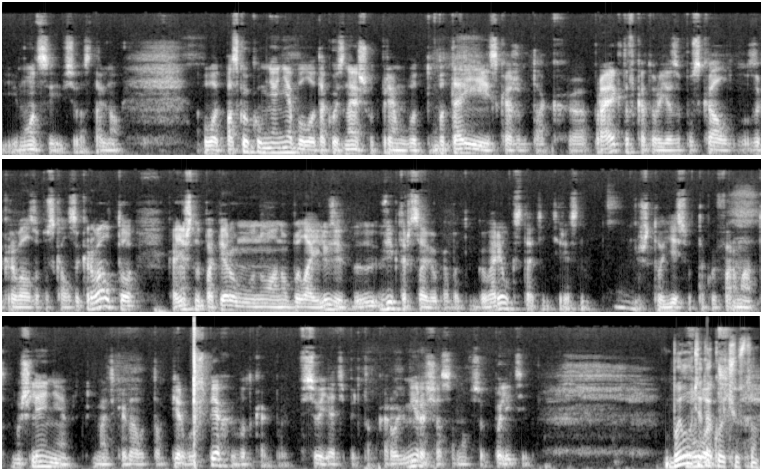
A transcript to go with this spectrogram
эмоций и все остальное. Вот, поскольку у меня не было такой, знаешь, вот прям вот батареи, скажем так, э, проектов, которые я запускал, закрывал, запускал, закрывал, то, конечно, по первому, ну, оно была иллюзия. Виктор Савюк об этом говорил, кстати, интересно, что есть вот такой формат мышления, понимаете, когда вот там первый успех, и вот как бы все, я теперь там король мира, сейчас оно все полетит. Было вот. у тебя такое чувство?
